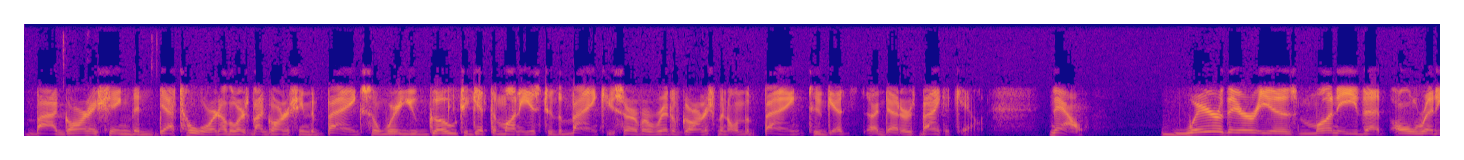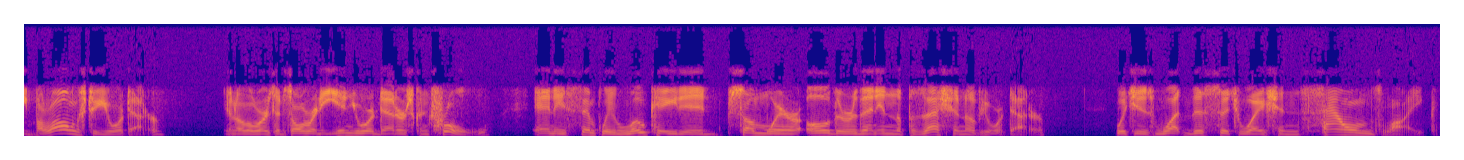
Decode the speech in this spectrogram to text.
by garnishing the debtor, in other words, by garnishing the bank. So where you go to get the money is to the bank. You serve a writ of garnishment on the bank to get a debtor's bank account. Now, where there is money that already belongs to your debtor, in other words, it's already in your debtor's control, and is simply located somewhere other than in the possession of your debtor, which is what this situation sounds like,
